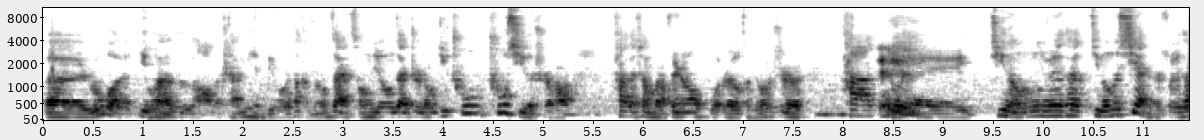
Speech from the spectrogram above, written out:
呃，如果一款老的产品，比如说它可能在曾经在智能机初初期的时候，它在上面非常火热，可能是它对机能，因为它机能的限制，所以它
